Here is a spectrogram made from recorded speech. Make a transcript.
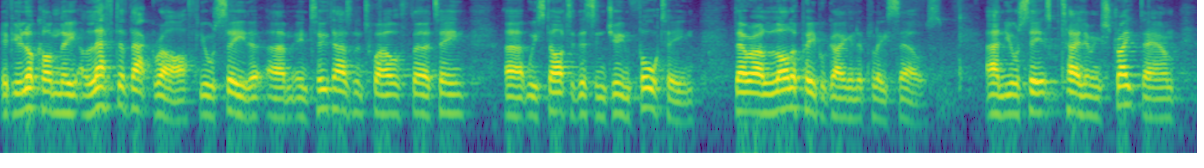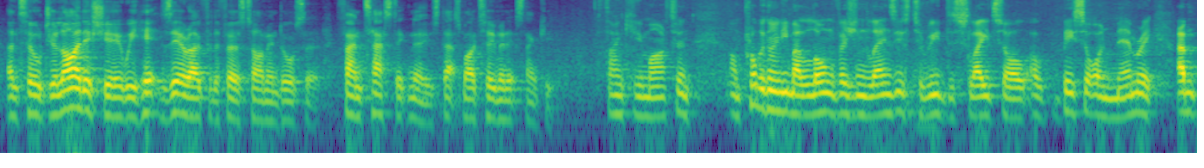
if you look on the left of that graph, you'll see that um, in 2012, 13, uh, we started this in June 14, there were a lot of people going into police cells. And you'll see it's tailoring straight down until July this year, we hit zero for the first time in Dorset. Fantastic news. That's my two minutes. Thank you. Thank you, Martin. I'm probably going to need my long vision lenses to read the slides, so I'll, I'll base it on memory. Um,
